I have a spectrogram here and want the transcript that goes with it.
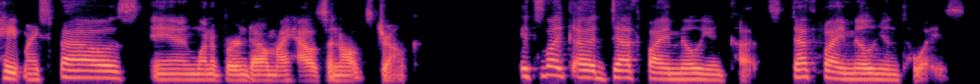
hate my spouse and want to burn down my house and all its junk? it's like a death by a million cuts, death by a million toys.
